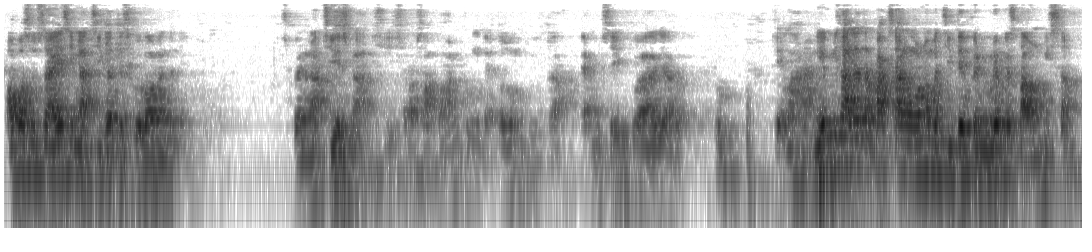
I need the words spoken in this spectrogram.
Apa susahnya sih ngaji kata sekolah nanti? Supaya ngaji ya ngaji, serasa panggung, kayak tolong juta, MC bayar. Cek larang. Ya misalnya terpaksa ngono masjidnya ben urip setahun bisa.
